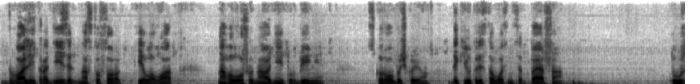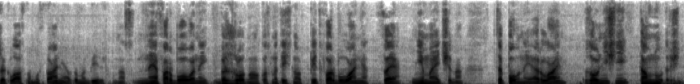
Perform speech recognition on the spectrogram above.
2 літра дизель на 140 кВт. Наголошую на одній турбіні з коробочкою DQ381. В дуже класному стані. Автомобіль у нас не фарбований, без жодного косметичного підфарбування. Це Німеччина. Це повний Airline, зовнішній та внутрішній.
